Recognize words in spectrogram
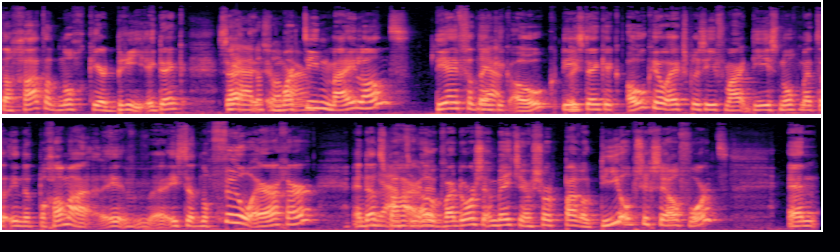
dan gaat dat nog keer drie. Ik denk, zij, Ja, Martien Meiland... Die heeft dat denk Ja. ik ook. Die Ik- is denk ik ook heel expressief, maar die is nog met in dat programma eh, is dat nog veel erger. En dat is bij haar tuurlijk. ook, waardoor ze een beetje een soort parodie op zichzelf wordt. En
